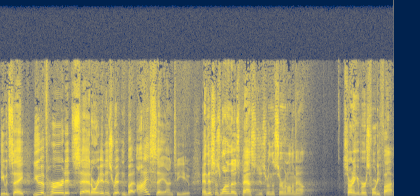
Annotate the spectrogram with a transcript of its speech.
He would say, You have heard it said, or it is written, but I say unto you. And this is one of those passages from the Sermon on the Mount, starting at verse 45.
